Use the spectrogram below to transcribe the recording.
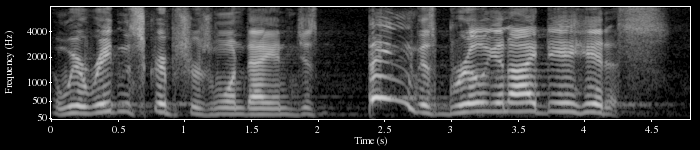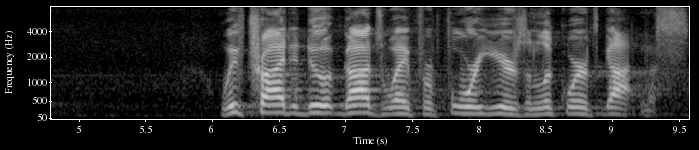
And we were reading the scriptures one day, and just bing, this brilliant idea hit us. We've tried to do it God's way for four years, and look where it's gotten us.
